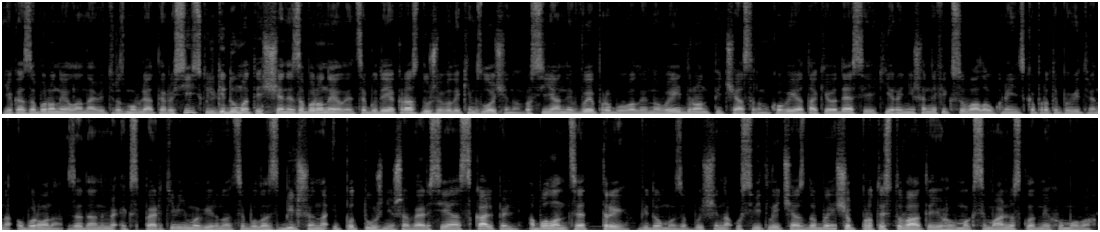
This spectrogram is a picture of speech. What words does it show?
яка заборонила навіть розмовляти російською. Тільки думати ще не заборонили. Це буде якраз дуже великим злочином. Росіяни випробували новий дрон під час ранкової атаки Одеси, який раніше не фіксувала українська протиповітряна оборона. За даними експертів, ймовірно, це була збільшена і потужніша версія скальпель або ланцет 3 відомо запущена у світлий час доби, щоб протестувати його в максимально складних умовах.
